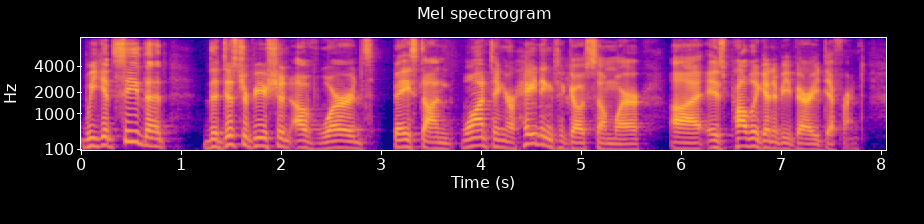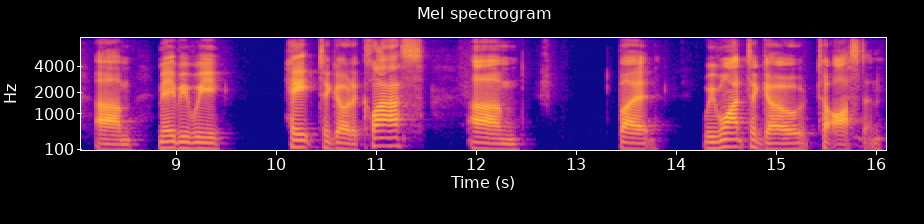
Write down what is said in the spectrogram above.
we could see that the distribution of words based on wanting or hating to go somewhere uh, is probably going to be very different. Um, maybe we hate to go to class, um, but we want to go to Austin.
